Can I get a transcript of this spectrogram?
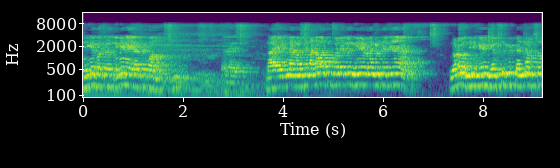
ನಿನಗೆ ಗೊತ್ತಿರೋದು ನೀನೇನೇ ಇರಬೇಕು ಅವನು. ನಾ ಎಲ್ಲಿ ಮತ್ತೆ ನನ್ನ ಮಾತು ಬಂದಿಲ್ಲ ನೀನು ಹೇಳ್ದಂಗೆ ಇದೆಯಾ? ನೋಡು, ನಿನಗೆ MS B ten MS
